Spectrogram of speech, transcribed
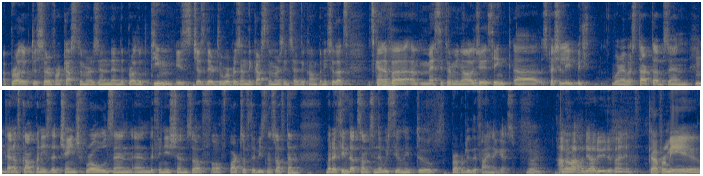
a product to serve our customers, and then the product team is just there to represent the customers inside the company. So that's it's kind of a, a messy terminology, I think, uh, especially with wherever startups and kind of companies that change roles and, and definitions of, of parts of the business often. But I think that's something that we still need to properly define, I guess. right. How, No. how, do, how do you define it? Yeah, for me, uh,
